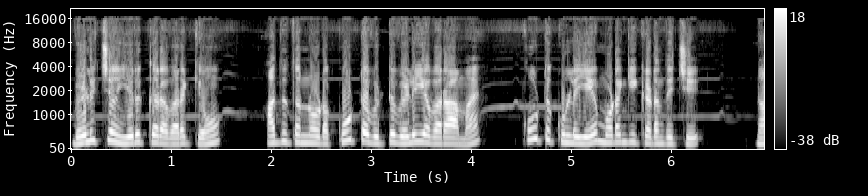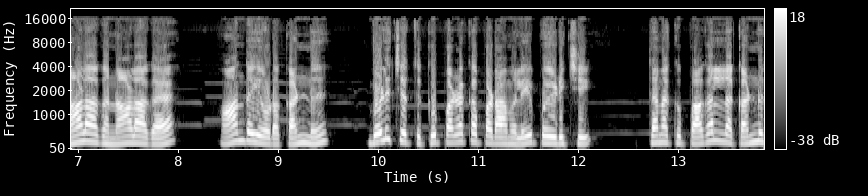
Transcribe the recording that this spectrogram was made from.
வெளிச்சம் இருக்கிற வரைக்கும் அது தன்னோட கூட்டை விட்டு வெளியே வராம கூட்டுக்குள்ளேயே முடங்கி கிடந்துச்சு. நாளாக நாளாக ஆந்தையோட கண்ணு வெளிச்சத்துக்கு பழக்கப்படாமலே போயிடுச்சு. தனக்கு பகல்ல கண்ணு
